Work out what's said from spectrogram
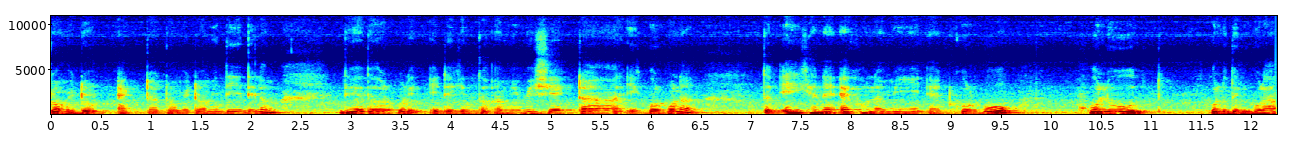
টমেটো, একটা টমেটো আমি দিয়ে দিলাম। দিয়ে দেওয়ার পরে এটা কিন্তু আমি বেশি একটা এ করব না। তো এইখানে এখন আমি অ্যাড করব হলুদ, হলুদের গুঁড়া,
